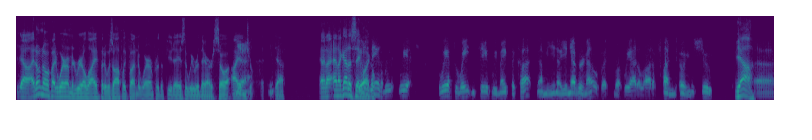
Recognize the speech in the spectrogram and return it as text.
Yeah, I don't know if I'd wear them in real life, but it was awfully fun to wear them for the few days that we were there. So I yeah. enjoyed it. Yeah. And I, and I got to say, Michael. We, we, we have to wait and see if we make the cut. I mean, you know, you never know, but but we had a lot of fun doing the shoot. Yeah. Uh,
